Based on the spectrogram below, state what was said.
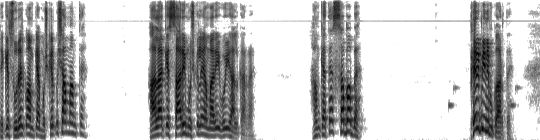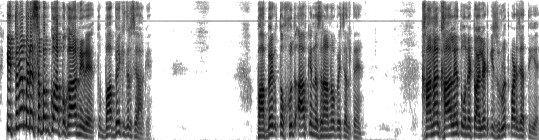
لیکن سورج کو ہم کیا مشکل کو شام مانتے ہیں؟ حالانکہ ساری مشکلیں ہماری وہی حل کر رہا ہے۔ ہم کہتے ہیں سبب ہے۔ پھر بھی نہیں پکارتے۔ اتنے بڑے سبب کو آپ پکار نہیں رہے تو بابے کدھر سے آگے بابے تو خود آپ کے نذرانوں پہ چلتے ہیں۔ کھانا کھا لیں تو انہیں ٹوائلٹ کی ضرورت پڑ جاتی ہے۔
